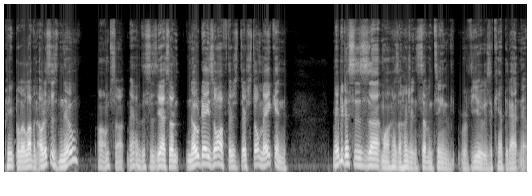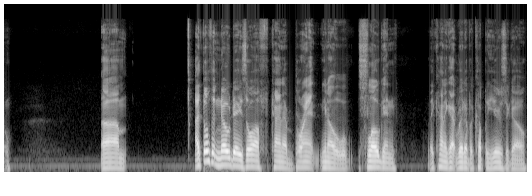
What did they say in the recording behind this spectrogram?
People are loving. Oh, this is new. Oh, I'm sorry, man. This is yeah. So no days off. There's they're still making Maybe this is, uh, well, it has 117 reviews. It can't be that new. Um, I thought the no days off kind of brand, you know, slogan, they kind of got rid of a couple years ago.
